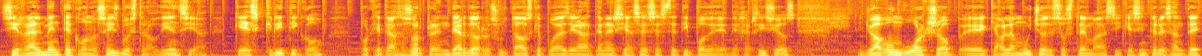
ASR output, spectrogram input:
si realmente conocéis vuestra audiencia, que es crítico, porque te vas a sorprender de los resultados que puedas llegar a tener si haces este tipo de, ejercicios. Yo hago un workshop eh, que habla mucho de estos temas y que es interesante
